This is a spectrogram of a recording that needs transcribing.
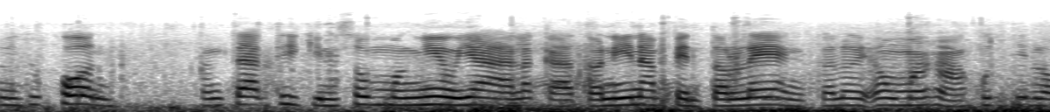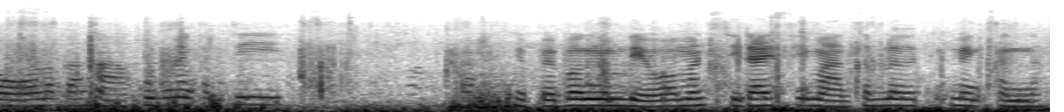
นี่ทุกคนหลังจากที่กินส้มมังเงี้ยวยาแล้วก็ตอนนี้นะเป็นตอนแรกก็เลยเอามาหาคุดจิโรแล้วก็หาคุดแมงกะจี้เดี๋ยวไปเบิ่งน้ำเดี๋ยวว่ามันสิได้สิมานสำเร็จแมงกันนะ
